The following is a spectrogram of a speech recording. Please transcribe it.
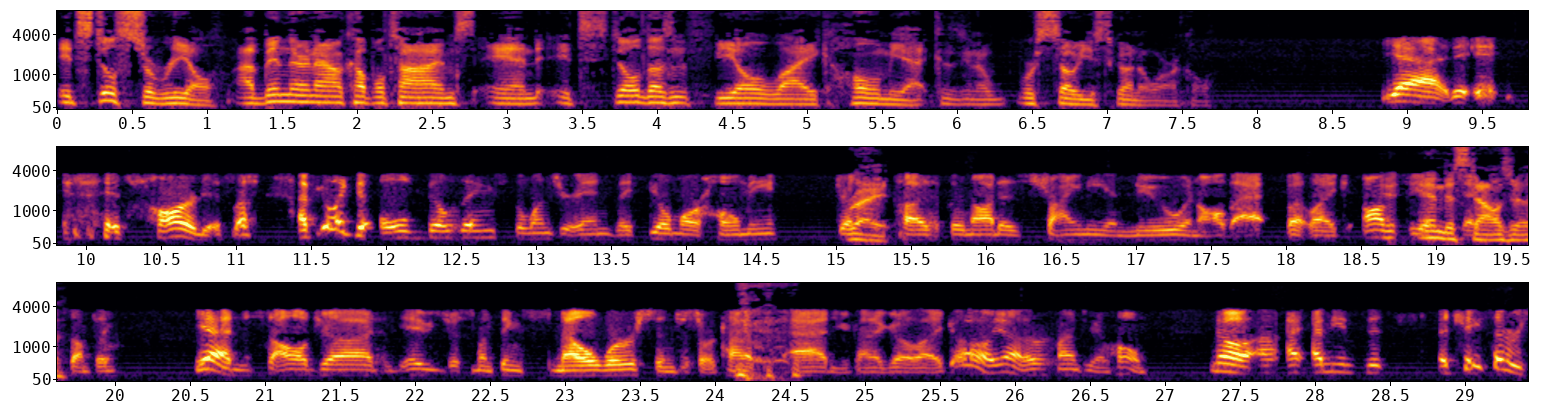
it's still surreal. I've been there now a couple times, and it still doesn't feel like home yet because you know we're so used to going to Oracle. Yeah, it, it, it's hard. Especially, I feel like the old buildings, the ones you're in, they feel more homey just Right. because they're not as shiny and new and all that. But like obviously, And it's nostalgia. something. Yeah, nostalgia, and maybe just when things smell worse and just are kind of bad, you kind of go like, "Oh yeah, that reminds me of home." No, I, I mean, the, the Chase Center's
